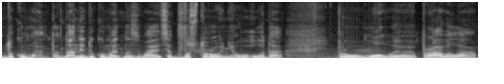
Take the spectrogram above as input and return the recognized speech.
документ. А даний документ називається Двостороння угода про умови, правила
